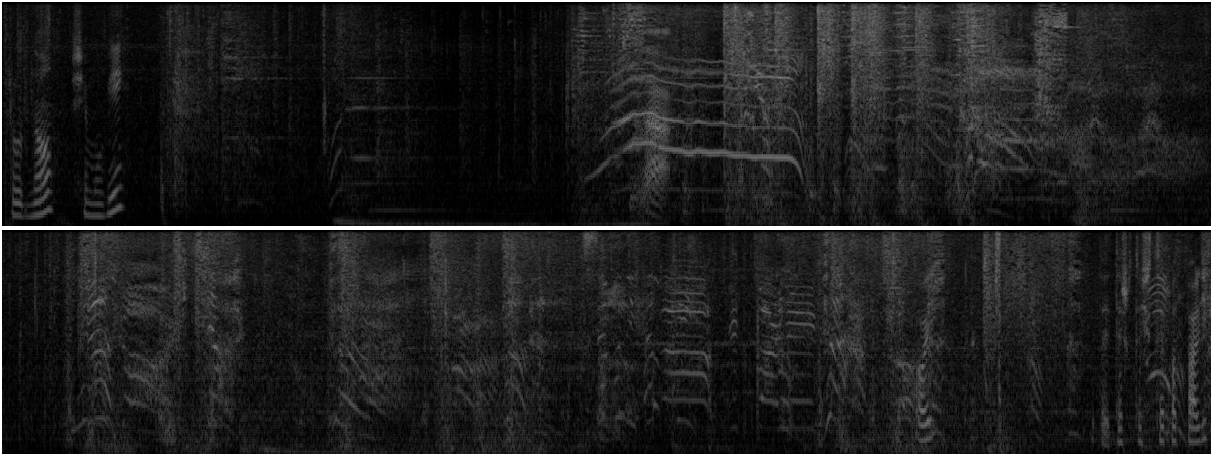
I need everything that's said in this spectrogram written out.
trudno się mówi. A. Oj. Tutaj też ktoś chce podpalić.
